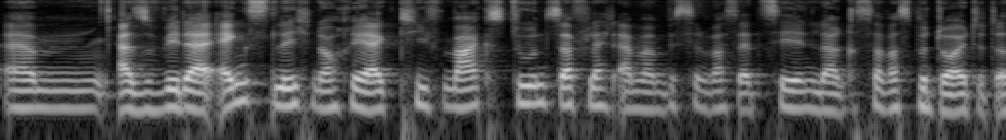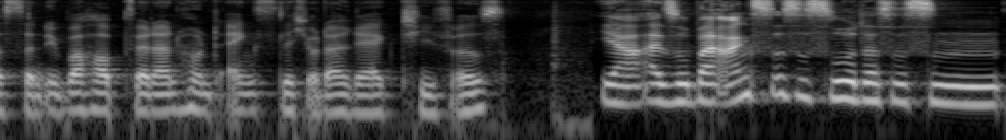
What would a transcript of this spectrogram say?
Ähm, also weder ängstlich noch reaktiv. Magst du uns da vielleicht einmal ein bisschen was erzählen, Larissa? Was bedeutet das denn überhaupt, wenn ein Hund ängstlich oder reaktiv ist? Ja, also bei Angst ist es so, dass es ein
